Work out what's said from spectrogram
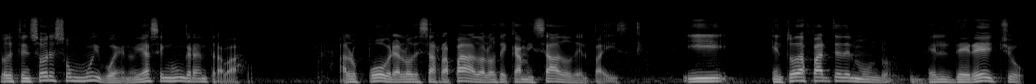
Los defensores son muy buenos y hacen un gran trabajo. A los pobres, a los desarrapados, a los decamisados del país. Y en todas partes del mundo, el derecho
